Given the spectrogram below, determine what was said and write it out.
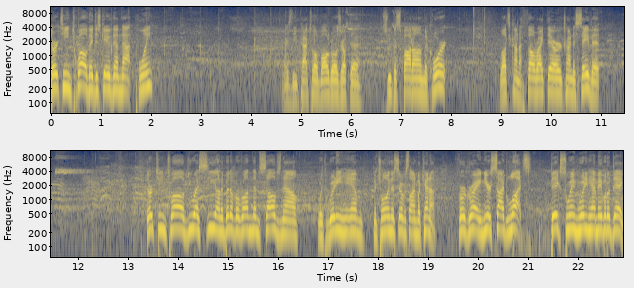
13 12, they just gave them that point. As the Pac 12 ball girls are up to sweep a spot on the court. Lutz kind of fell right there trying to save it. 13 12, USC on a bit of a run themselves now with Whittingham controlling the service line. McKenna for Gray, near side Lutz. Big swing, Whittingham able to dig.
